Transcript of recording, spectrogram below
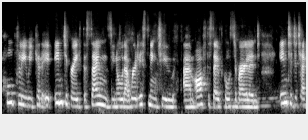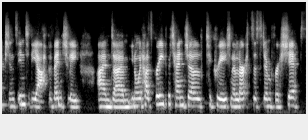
hopefully we can integrate the sounds, you know, that we're listening to um, off the south coast of Ireland into detections, into the app eventually. And, um, you know, it has great potential to create an alert system for ships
